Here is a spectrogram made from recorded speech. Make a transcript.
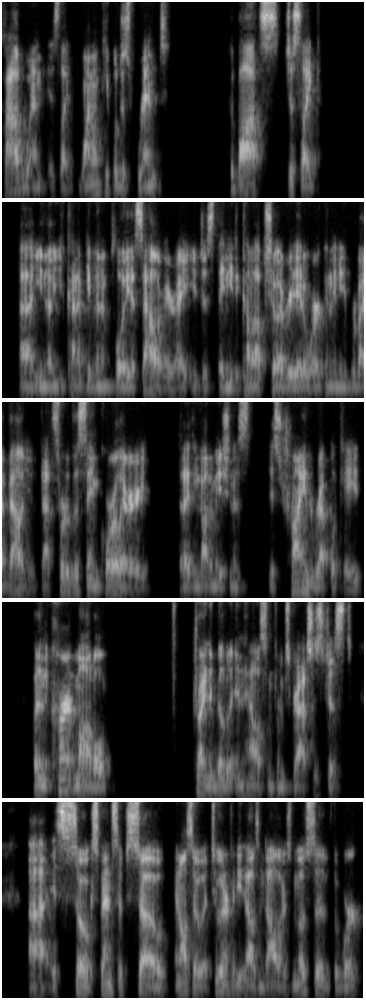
cloud went? Is like, why don't people just rent the bots, just like uh, you know, you kind of give an employee a salary, right? You just they need to come up, show every day to work, and they need to provide value. That's sort of the same corollary that I think automation is is trying to replicate. But in the current model, trying to build it in house and from scratch is just uh, it's so expensive. So, and also at two hundred fifty thousand dollars, most of the work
